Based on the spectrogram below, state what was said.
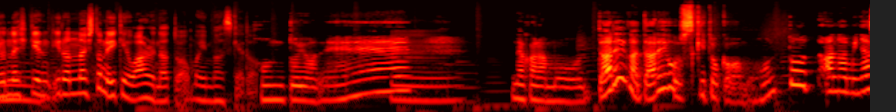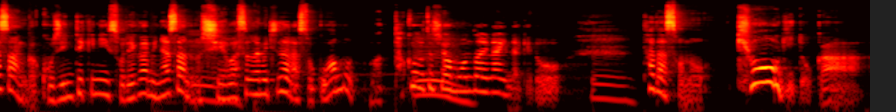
いろんな意見、いろんな人の意見はあるなとは思いますけど。本当ようね。ん。だからもう誰が誰を好きとかはもう本当あの皆さんが個人的にそれが皆さんの幸せな道ならそこはもう全く私は問題ないんだけど、うん。ただその競技とか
